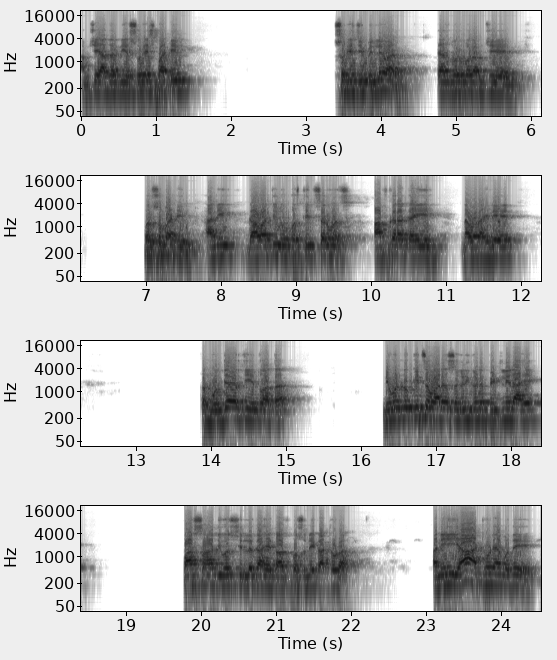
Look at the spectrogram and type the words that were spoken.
आमचे आदरणीय सुरेश पाटील सुरेशजी बिल्लेवाड त्याचबरोबर आमचे परसू पाटील आणि गावातील उपस्थित सर्वच माफ करा काही नावं राहिले आहेत. तर मुद्द्यावरती येतो आता. निवडणुकीचं वारं सगळीकडे पेटलेलं आहे. पाच सहा दिवस शिल्लक आहेत आजपासून एक आठवडा. आणि या आठवड्यामध्ये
